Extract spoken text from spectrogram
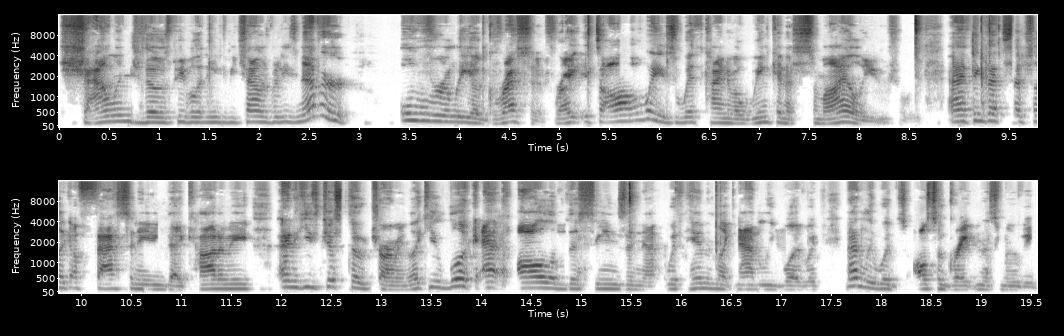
challenge those people that need to be challenged, but he's never overly aggressive, right? It's always with kind of a wink and a smile usually. And I think that's such like a fascinating dichotomy. And he's just so charming. Like you look at all of the scenes in that with him and like Natalie Wood, which Natalie Wood's also great in this movie.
